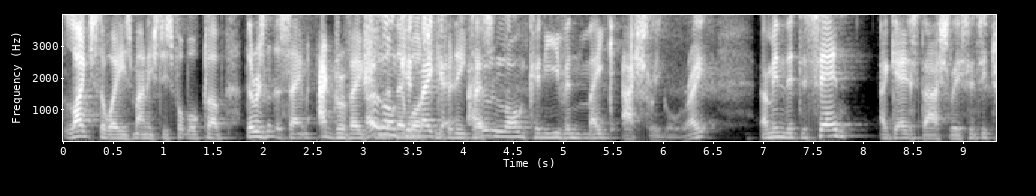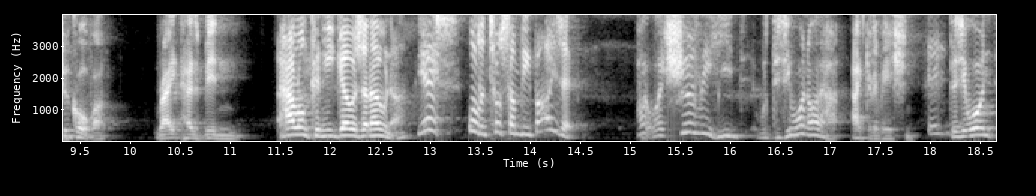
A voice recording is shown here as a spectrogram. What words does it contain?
likes the way he's managed his football club. There isn't the same aggravation that there was from How long can even make Ashley go? Right. I mean, the dissent against Ashley since he took over, right, has been How long can he go as an owner? yes. Well, until somebody buys it. Well, well, surely he does. He want all that aggravation? Uh, does he want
